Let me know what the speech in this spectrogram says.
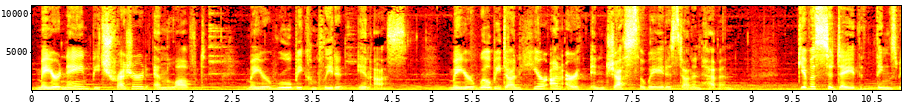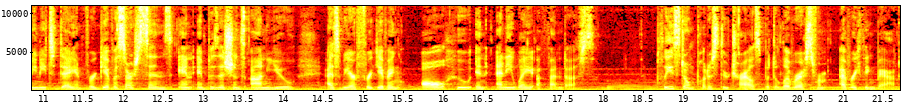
may your name be treasured and loved. May your rule be completed in us. May your will be done here on earth in just the way it is done in heaven. Give us today the things we need today and forgive us our sins and impositions on you as we are forgiving all who in any way offend us. Please don't put us through trials, but deliver us from everything bad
